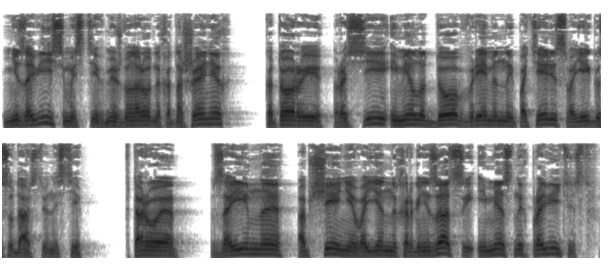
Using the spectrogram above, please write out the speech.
независимости в международных отношениях, которые Россия имела до временной потери своей государственности. Второе – взаимное общение военных организаций и местных правительств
